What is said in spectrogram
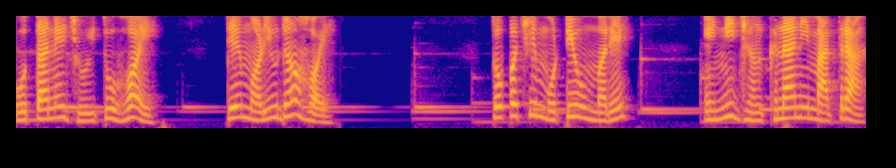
પોતાને જોઈતું હોય, તે મળ્યું ન હોય. તો પછી મોટી ઉંમરે એની ઝંખનાની માત્રા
